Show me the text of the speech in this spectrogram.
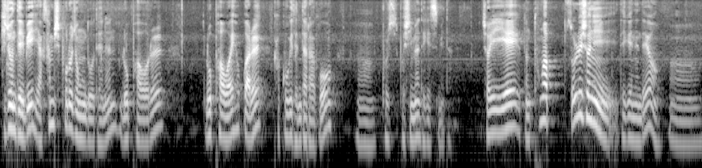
기존 대비 약 30% 정도 되는 로 파워를 로 파워의 효과를 갖고 오게 된다라고 어, 볼, 보시면 되겠습니다. 저희의 어떤 통합 솔루션이 되겠는데요. 어,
